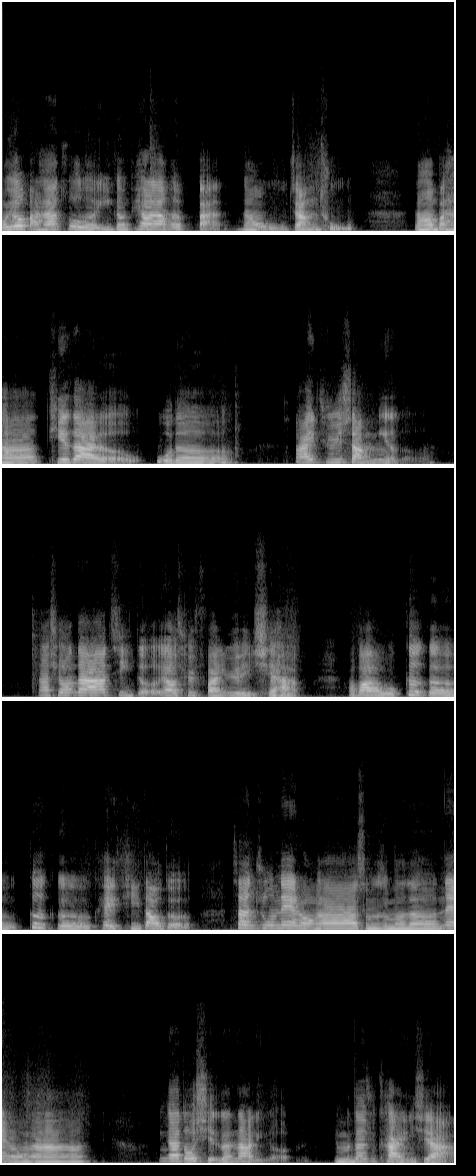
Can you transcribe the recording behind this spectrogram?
我又把它做了一个漂亮的版，然后五张图。然后把它贴在了我的 IG 上面了，那希望大家记得要去翻阅一下，好不好？我各个各个可以提到的赞助内容啊，什么什么的内容啊，应该都写在那里了，你们再去看一下，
